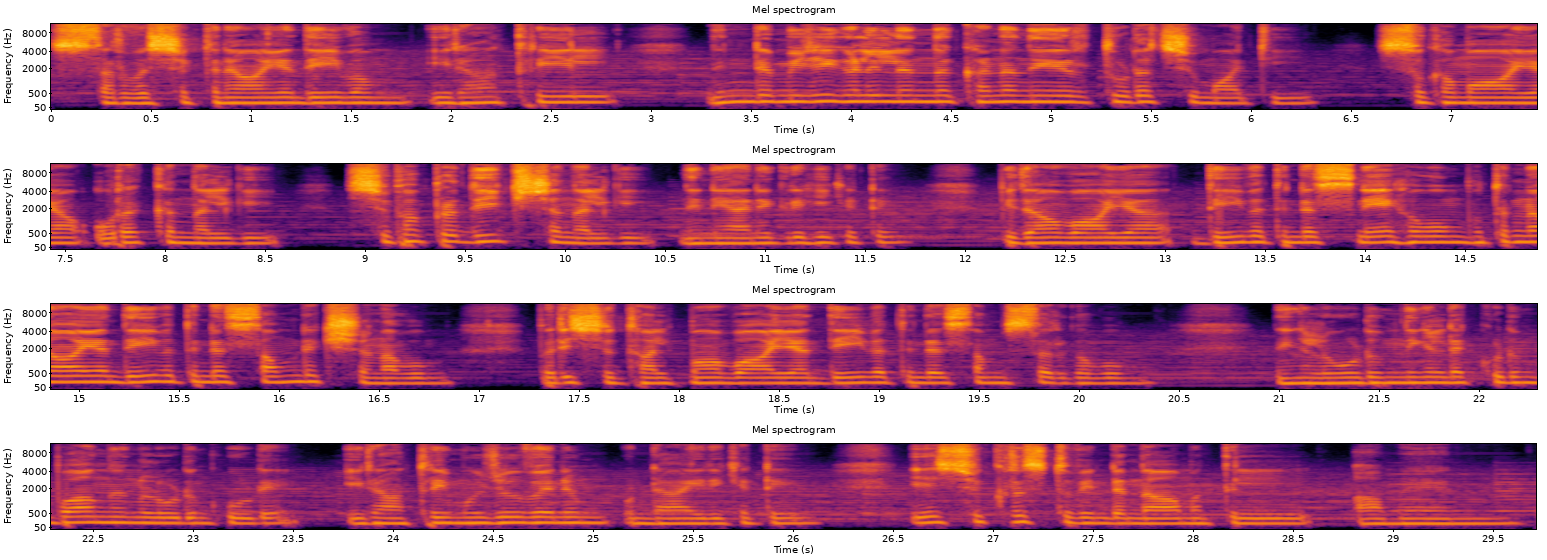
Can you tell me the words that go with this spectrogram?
സർവശക്തനായ ദൈവം ഈ രാത്രിയിൽ നിന്റെ മിഴികളിൽ നിന്ന് കണ്ണുനീർ തുടച്ചു മാറ്റി സുഖമായ ഉറക്കം നൽകി ശുഭപ്രതീക്ഷ നൽകി നിന്നെ അനുഗ്രഹിക്കട്ടെ. പിതാവായ ദൈവത്തിന്റെ സ്നേഹവും പുത്രനായ ദൈവത്തിന്റെ സംരക്ഷണവും പരിശുദ്ധാത്മാവായ ദൈവത്തിന്റെ സംസർഗവും നിങ്ങളോടും നിങ്ങളുടെ കുടുംബാംഗങ്ങളോടും കൂടെ ഈ രാത്രി മുഴുവനും ഉണ്ടായിരിക്കട്ടെ. യേശു ക്രിസ്തുവിന്റെ നാമത്തിൽ ആമേൻ.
